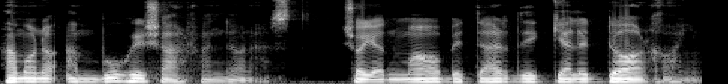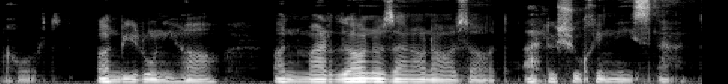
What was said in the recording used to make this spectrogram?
همانا انبوه شهروندان است. شاید ما به درد گل دار خواهیم خورد. آن بیرونی ها آن مردان و زنان آزاد اهل شوخی نیستند.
